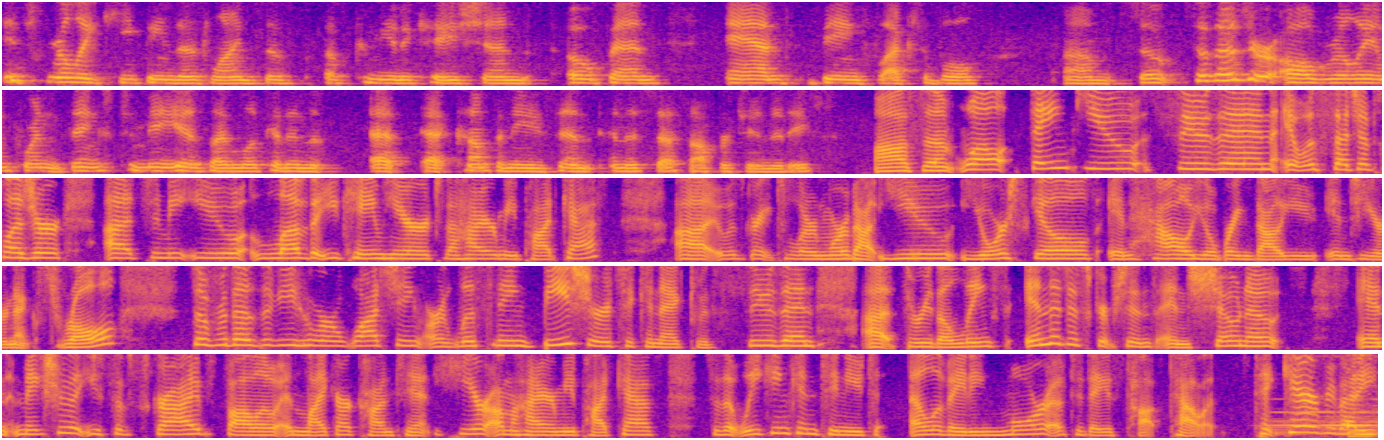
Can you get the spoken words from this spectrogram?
it's really keeping those lines of, of communication open and being flexible. Um, so, so those are all really important things to me as I look at an, at, at companies and, and assess opportunities. Awesome. Well, thank you, Susan. It was such a pleasure uh, to meet you. Love that you came here to the Hire Me podcast. Uh, it was great to learn more about you, your skills, and how you'll bring value into your next role. So, for those of you who are watching or listening, be sure to connect with Susan uh, through the links in the descriptions and show notes. And make sure that you subscribe, follow, and like our content here on the Hire Me podcast so that we can continue to elevating more of today's top talents. Take care, everybody.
